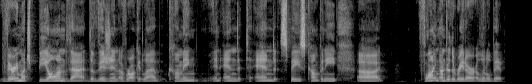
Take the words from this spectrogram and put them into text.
very much beyond that, the vision of Rocket Lab coming an end to end space company. Uh, flying under the radar a little bit.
